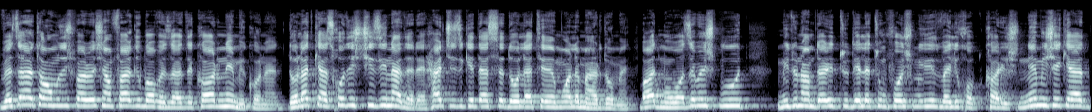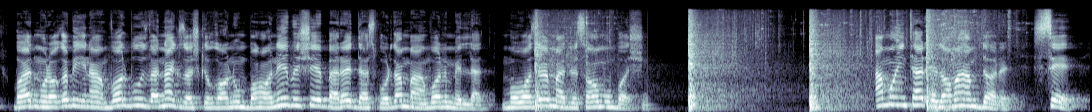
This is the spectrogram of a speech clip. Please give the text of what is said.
وزارت آموزش پرورش هم فرقی با وزارت کار نمی‌کنه دولت که از خودش چیزی نداره. هر چیزی که دست دولت مال مردمه. باید مواظبش بود. می‌دونم دارید تو دلتون فوش می‌دید ولی خب کاریش نمیشه کرد. باید مراقب این اموال بود و نگذاش که قانون بهانه بشه برای دست بردن به اموال ملت. مواظب مدرسه هامون باشیم. اما این طرح ادامه هم داره. سه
